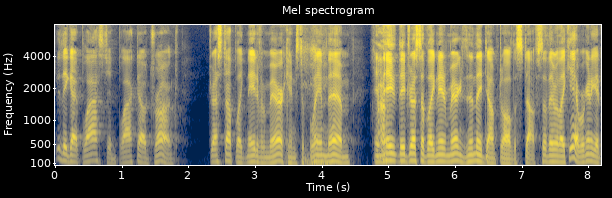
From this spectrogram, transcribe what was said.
Dude, they got blasted, blacked out, drunk, dressed up like Native Americans to blame them, and they they dressed up like Native Americans. And then they dumped all the stuff. So they were like, "Yeah, we're gonna get."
